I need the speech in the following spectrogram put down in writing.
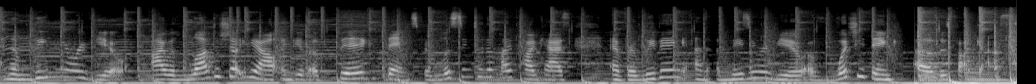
and then leave me a review. I would love to shout you out and give a big thanks for listening to my podcast and for leaving an amazing review of what you think of this podcast.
